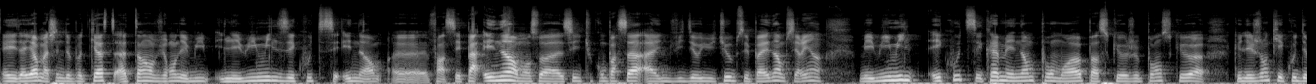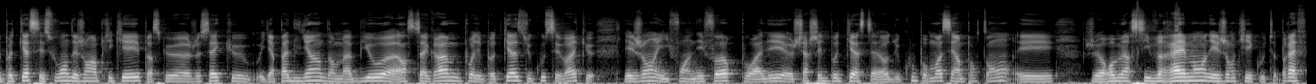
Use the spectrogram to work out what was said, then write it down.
Et d'ailleurs, ma chaîne de podcast atteint environ les, 8, les 8000 écoutes. C'est énorme. Euh, enfin, c'est pas énorme en soi. Si tu compares ça à une vidéo YouTube, c'est pas énorme, c'est rien. Mais 8000 écoutes, c'est quand même énorme pour moi parce que je pense que, euh, que les gens qui écoutent des podcasts, c'est souvent des gens impliqués parce que je sais qu'il n'y a pas de lien dans ma bio Instagram pour les podcasts. Du coup, c'est vrai que les gens, ils font un effort pour aller chercher le podcast. Alors, du coup, pour moi, c'est important et je remercie vraiment les gens qui écoutent. Bref,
